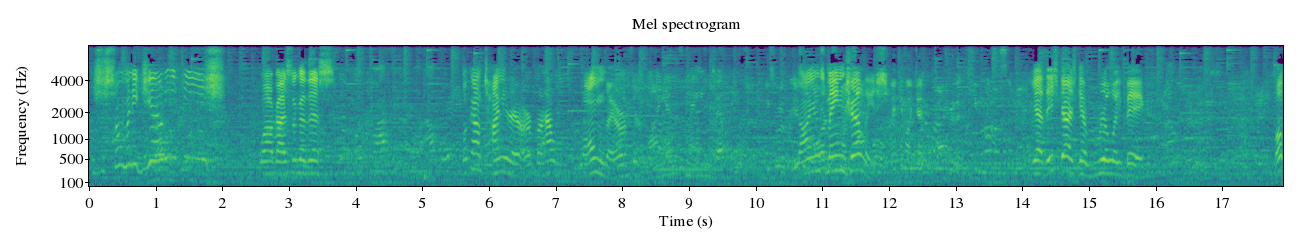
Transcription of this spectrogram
There's just so many jellyfish. Wow, guys, look at this. Look how tiny they are, but how long they are. Lion's mane jellies. Lion's mane jellies. They can like get longer than humans. Yeah, these guys get really big. Well,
